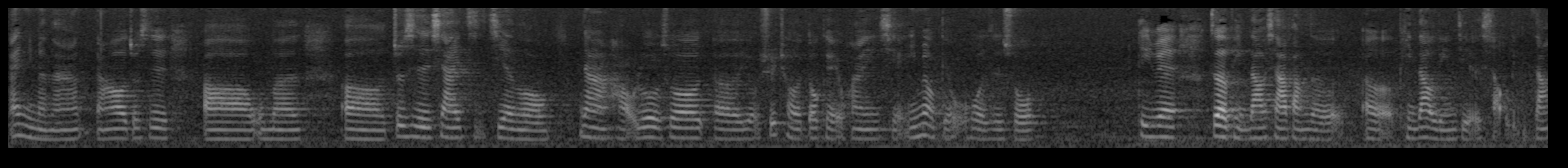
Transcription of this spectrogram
爱你们啊！然后就是呃，我们呃，就是下一集见喽。那好，如果说呃有需求都可以欢迎写 email 给我，或者是说订阅这频道下方的呃频道连接的小铃铛。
